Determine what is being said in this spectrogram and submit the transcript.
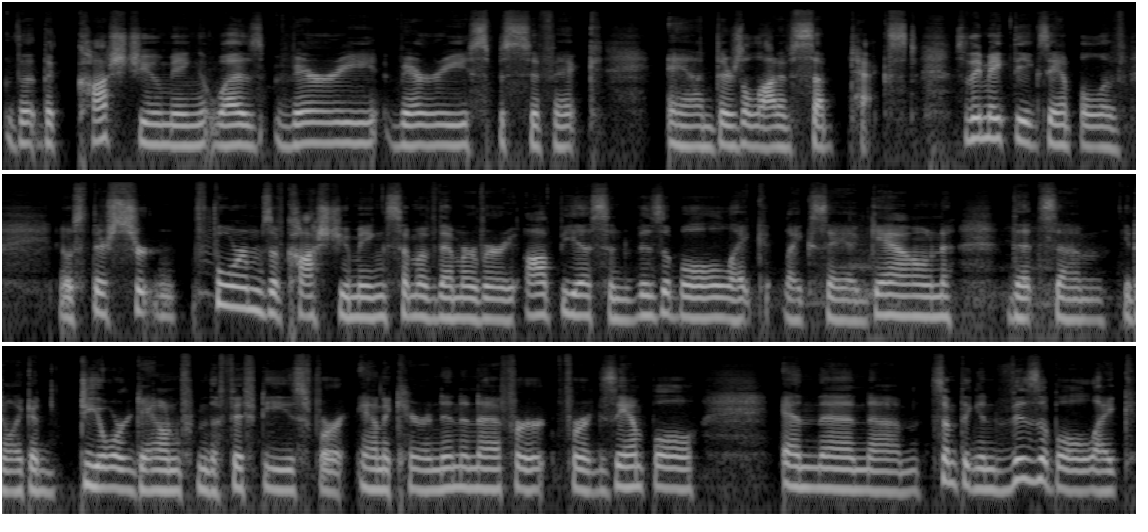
the, the costuming was very very specific and there's a lot of subtext. So they make the example of know there's certain forms of costuming. Some of them are very obvious and visible like like say a gown that's um you know like a Dior gown from the 50s for Anna Karenina for for example. And then um, something invisible like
